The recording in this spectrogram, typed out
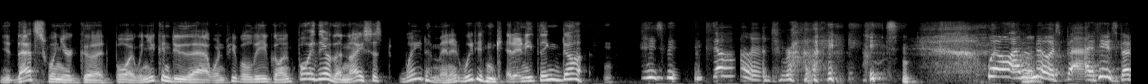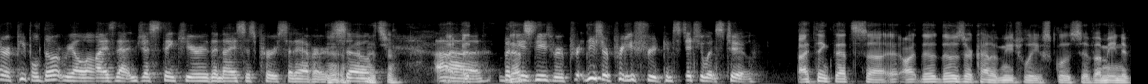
that's when you're good boy when you can do that when people leave going boy they're the nicest wait a minute we didn't get anything done it's been done right well i don't know it's i think it's better if people don't realize that and just think you're the nicest person ever yeah, so that's right. Uh, I, but these, these were these are pretty shrewd constituents too I think that's uh, are, th- those are kind of mutually exclusive. I mean, if,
